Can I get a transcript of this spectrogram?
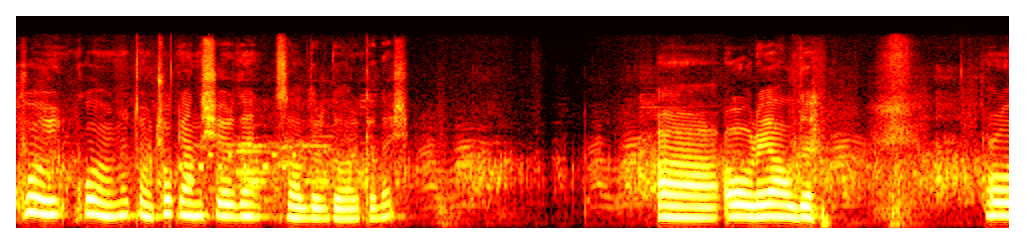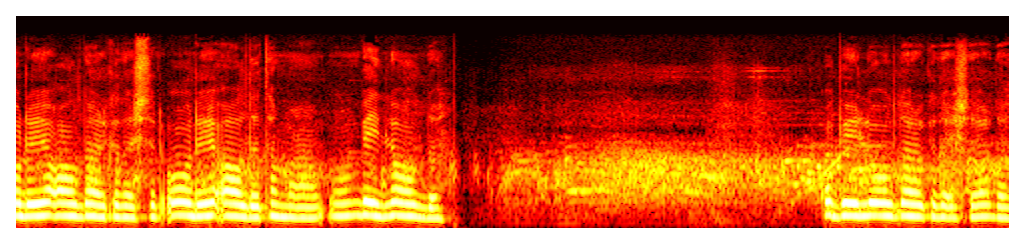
Koy, koy onu. Tamam çok yanlış yerden saldırdı arkadaş. Aa, orayı aldı. Orayı aldı arkadaşlar. Orayı aldı. Tamam. O belli oldu. O belli oldu arkadaşlar da.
